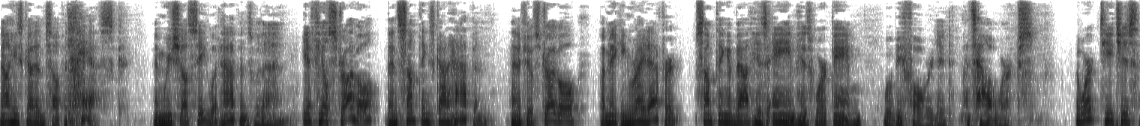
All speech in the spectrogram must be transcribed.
now he's got himself a task. And we shall see what happens with that. If he'll struggle, then something's got to happen. And if he'll struggle by making right effort, something about his aim, his work aim, will be forwarded. That's how it works. The work teaches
